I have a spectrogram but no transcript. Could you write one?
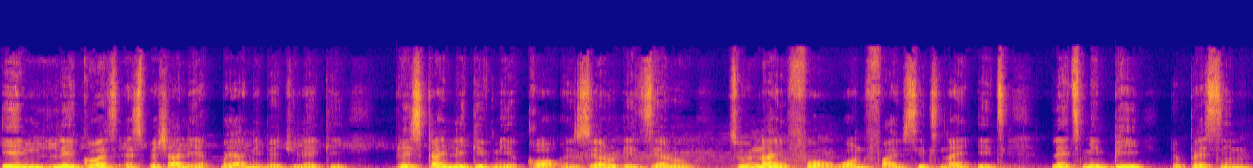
in Lagos especially Ekpe and Ibejuleki please kindly give me a call on 080 294 let me be the person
